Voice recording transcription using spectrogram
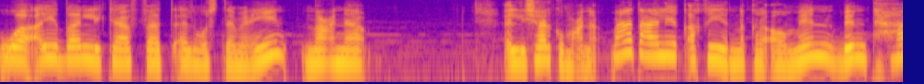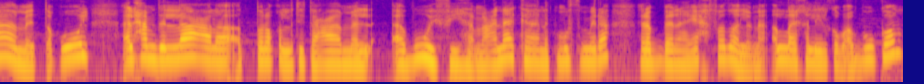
وأيضا لكافة المستمعين معنا اللي شاركوا معنا. معنا تعليق أخير نقرأه من بنت حامد تقول الحمد لله على الطرق التي تعامل أبوي فيها. معنا كانت مثمرة ربنا يحفظ لنا. الله يخلي لكم أبوكم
